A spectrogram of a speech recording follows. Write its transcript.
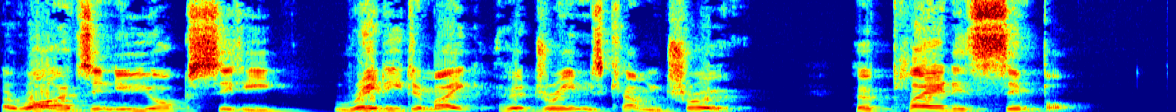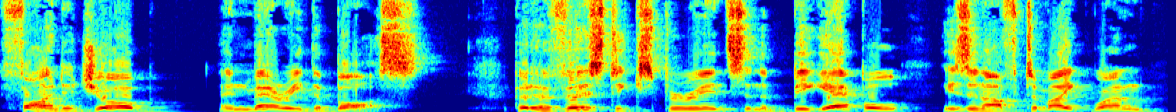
arrives in New York City ready to make her dreams come true. Her plan is simple find a job and marry the boss. But her first experience in the Big Apple is enough to make one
